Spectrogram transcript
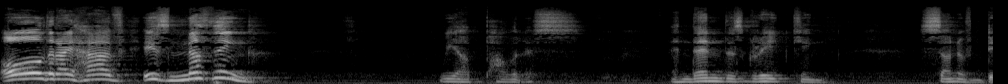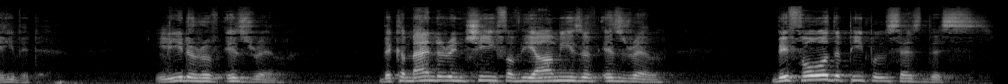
All that I have is nothing. We are powerless. And then this great king, son of David, leader of Israel, the commander in chief of the armies of Israel, before the people says this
